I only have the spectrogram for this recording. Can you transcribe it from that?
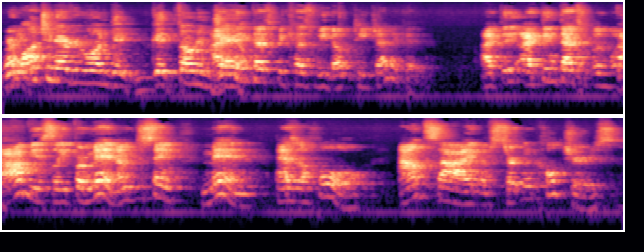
You're Right. watching everyone get get thrown in jail. I think that's because we don't teach etiquette. I think I think that's obviously for men. I'm just saying men as a whole, outside of certain cultures,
